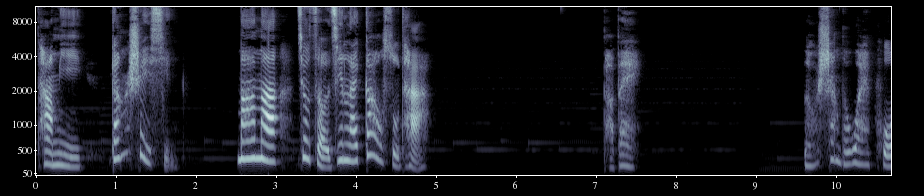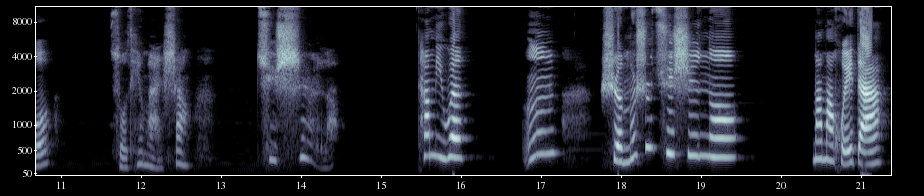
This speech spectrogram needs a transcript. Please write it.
汤米刚睡醒，妈妈就走进来告诉他：“宝贝，楼上的外婆昨天晚上去世了。”汤米问。嗯，什么是去世呢？妈妈回答：“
